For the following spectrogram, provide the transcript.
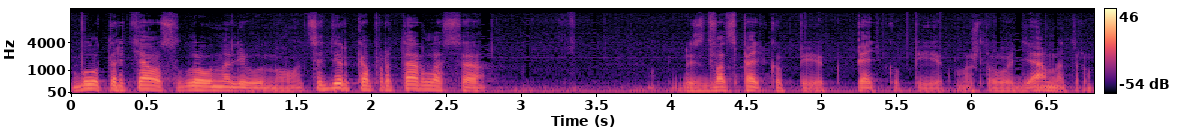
Було тертя, особливо на ліву ногу. Ця дірка протерлася десь 25 копійок, 5 копійок, можливо, діаметром.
